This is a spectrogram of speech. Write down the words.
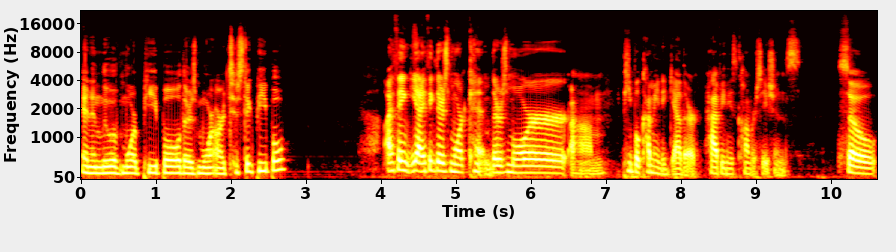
and in lieu of more people, there's more artistic people? i think yeah i think there's more there's more um, people coming together having these conversations. So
